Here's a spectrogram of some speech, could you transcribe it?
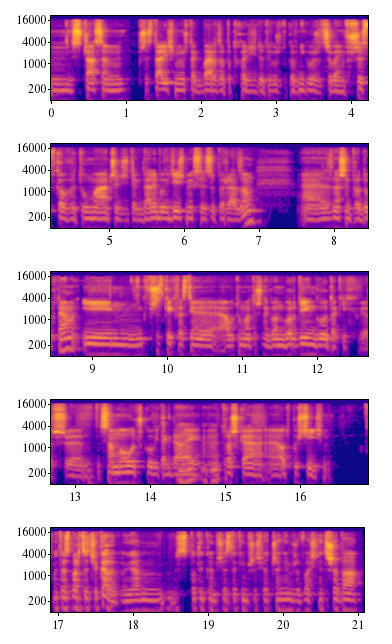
mm, z czasem przestaliśmy już tak bardzo podchodzić do tych użytkowników, że trzeba im wszystko wytłumaczyć i tak dalej, bo widzieliśmy, jak sobie super radzą. E, z naszym produktem i wszystkie kwestie automatycznego onboardingu, takich wiesz, e, samouczków i tak dalej, mm -hmm. troszkę odpuściliśmy. To jest bardzo ciekawe, bo ja spotykam się z takim przeświadczeniem, że właśnie trzeba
